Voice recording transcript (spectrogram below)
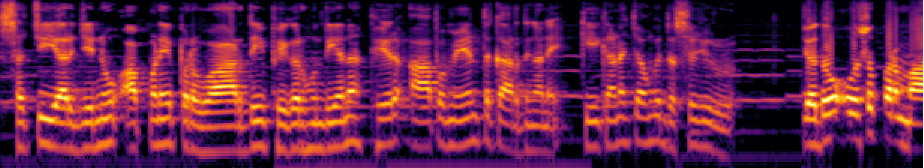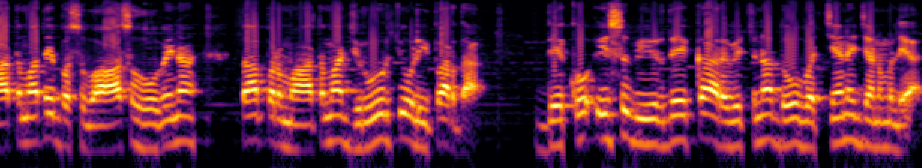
ਸੱਚੀ ਯਾਰ, ਜਿਹਨੂੰ ਆਪਣੇ ਪਰਿਵਾਰ ਦੀ ਫਿਕਰ ਹੁੰਦੀ ਹੈ ਨਾ, ਫਿਰ ਆਪ ਮਿਹਨਤ ਕਰਦੀਆਂ ਨੇ। ਕੀ ਕਹਿਣਾ ਚਾਹੋਗੇ? ਦੱਸਿਓ ਜਰੂਰ। ਜਦੋਂ ਉਸ ਪਰਮਾਤਮਾ ਤੇ ਵਿਸ਼ਵਾਸ ਹੋਵੇ ਨਾ, ਤਾਂ ਪਰਮਾਤਮਾ ਜ਼ਰੂਰ ਝੋਲੀ ਭਰਦਾ। ਦੇਖੋ, ਇਸ ਵੀਰ ਦੇ ਘਰ ਵਿੱਚ ਨਾ ਦੋ ਬੱਚਿਆਂ ਨੇ ਜਨਮ ਲਿਆ।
